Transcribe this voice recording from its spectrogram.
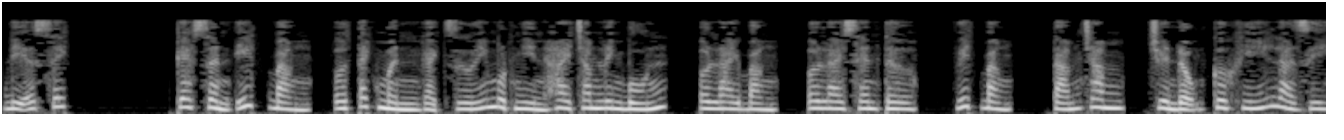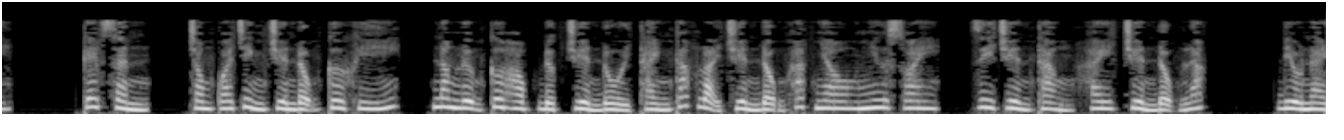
đĩa xích. Capson ít bằng, attachment gạch dưới 1204, align bằng, align center, viết bằng, 800, truyền động cơ khí là gì? Capson, trong quá trình truyền động cơ khí, năng lượng cơ học được chuyển đổi thành các loại chuyển động khác nhau như xoay, di chuyển thẳng hay chuyển động lắc. Điều này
